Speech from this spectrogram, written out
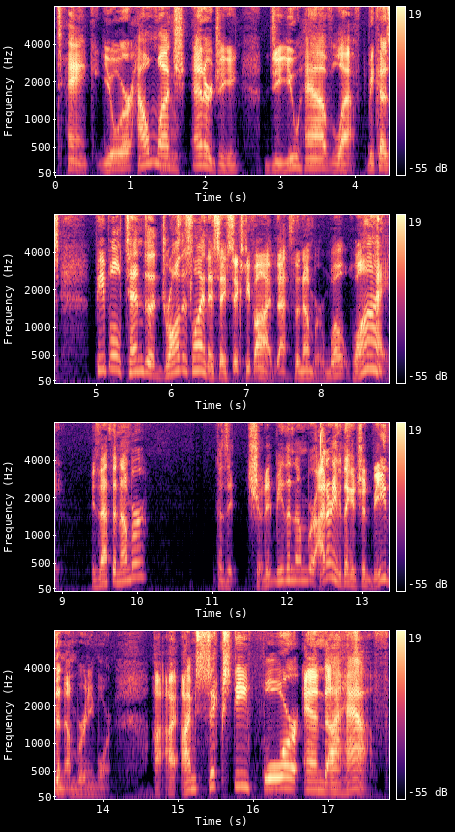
tank? Your how much energy do you have left? Because people tend to draw this line. They say 65. That's the number. Well, why? Is that the number? Because it should it be the number? I don't even think it should be the number anymore. I, I'm 64 and a half,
